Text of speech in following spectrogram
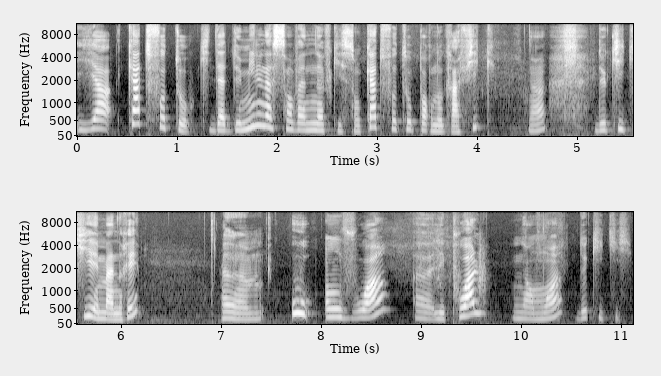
il y a quatre photos qui datent de 1929, qui sont quatre photos pornographiques de Kiki et Man Ray, euh, où on voit euh, les poils Non, moins de Kiki.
